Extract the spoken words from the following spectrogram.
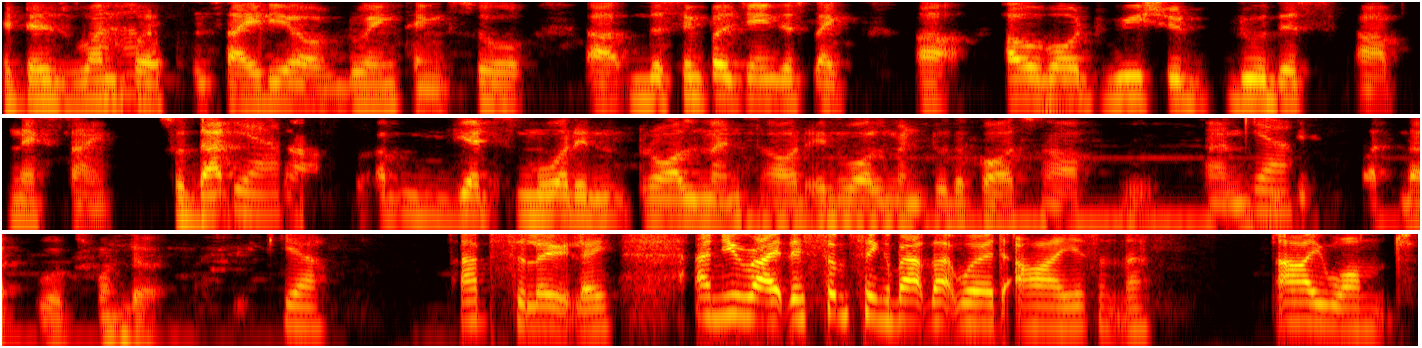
It is one uh-huh. person's idea of doing things. So uh, the simple change is like, how about we should do this next time? So that yeah. Um, gets more enrollment or involvement to the cause, now, and yeah. that, that works wonder. Yeah, Absolutely. And you're right, there's something about that word I, isn't there? I want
